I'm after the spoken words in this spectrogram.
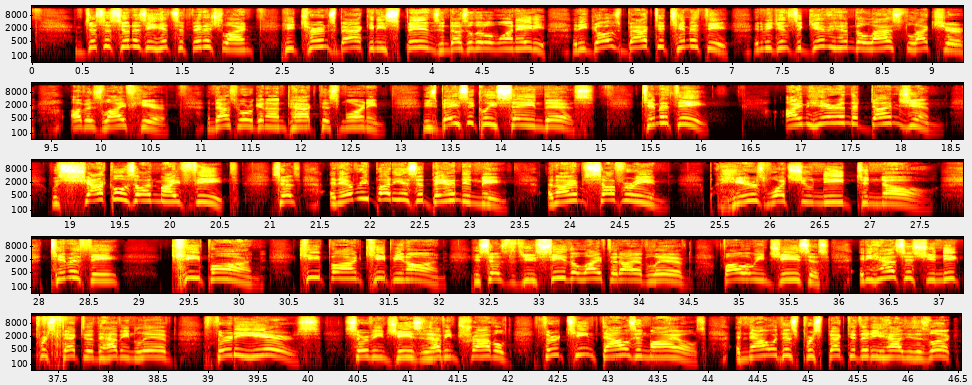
just as soon as he hits the finish line, he turns back and he spins and does a little 180. And he goes back to Timothy and he begins to give him the last lecture of his life here. And that's what we're going to unpack this morning. He's basically saying this Timothy, I'm here in the dungeon with shackles on my feet. Says, and everybody has abandoned me, and I am suffering. But here's what you need to know Timothy, keep on, keep on keeping on. He says, you see the life that I have lived following Jesus? And he has this unique perspective of having lived 30 years serving Jesus, having traveled 13,000 miles. And now, with this perspective that he has, he says, Look,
